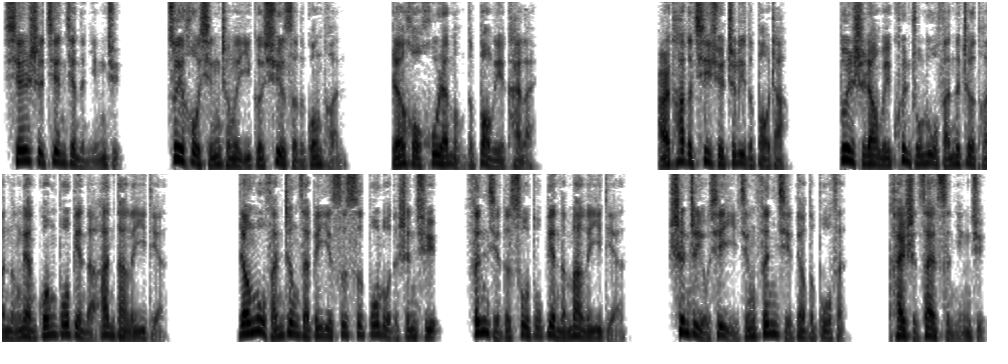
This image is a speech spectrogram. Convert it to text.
先是渐渐的凝聚，最后形成了一个血色的光团。然后忽然猛地爆裂开来，而他的气血之力的爆炸，顿时让围困住陆凡的这团能量光波变得暗淡了一点，让陆凡正在被一丝丝剥落的身躯分解的速度变得慢了一点，甚至有些已经分解掉的部分开始再次凝聚。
